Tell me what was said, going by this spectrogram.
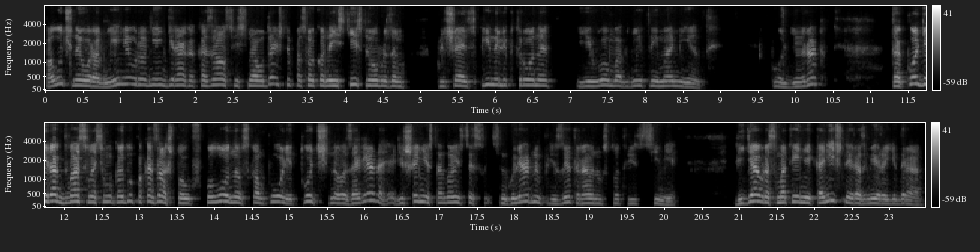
Полученное уравнение, уравнение Дирака, оказалось весьма удачным, поскольку оно естественным образом включает спин электрона и его магнитный момент. Поль Дирак так вот, Дирак в 28 году показал, что в Кулоновском поле точного заряда решение становится сингулярным при z равном 137. Введя в рассмотрение конечные размеры ядра,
